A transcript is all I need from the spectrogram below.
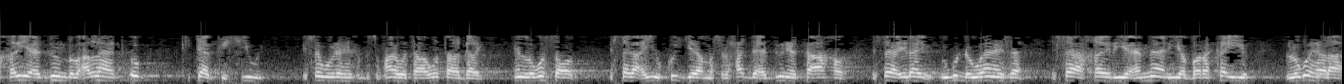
آخرية الدون ببقى الله كتاب كيسيوي يساو الله سبحانه وتعالى وطلق إن لو صعد isaga ayuu ku jira maslaxada adduunka ta aakhir isaga ilaahay ugu dhawaanaysa isaga khayr iyo amaan iyo baraka iyo lagu helaa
